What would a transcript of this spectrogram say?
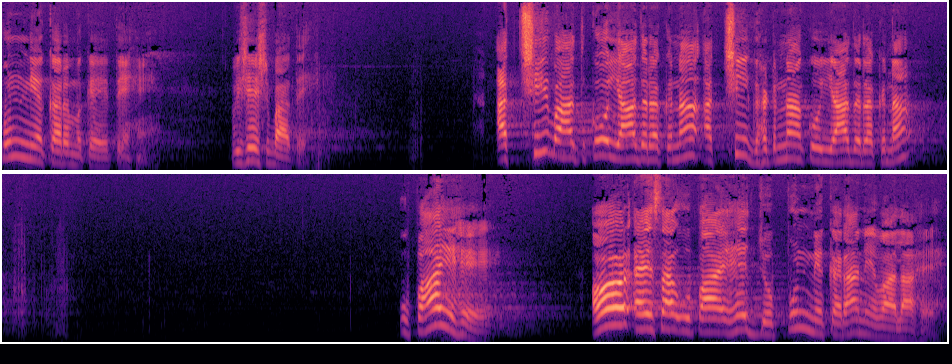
पुण्य कर्म कहते हैं। विशेष बात है। अच्छी बात को याद रखना, अच्छी घटना को याद रखना। उपाय है, और ऐसा उपाय है जो पुण्य कराने वाला है।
